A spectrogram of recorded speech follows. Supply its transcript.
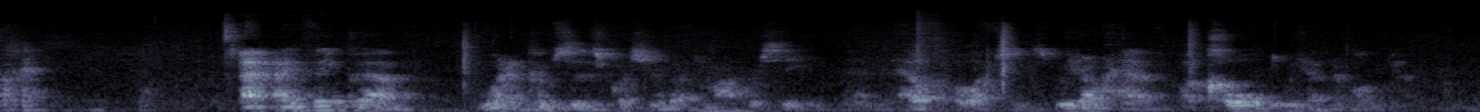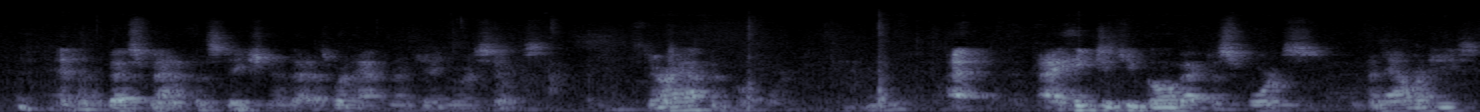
okay. I, I think, um, when it comes to this question about democracy and health elections, we don't have a cold, we have pneumonia. And the best manifestation of that is what happened on January sixth. It's never happened before. I, I hate to keep going back to sports analogies,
